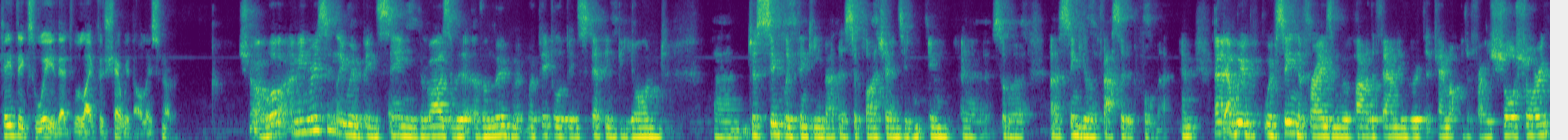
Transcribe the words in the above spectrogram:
key takeaways that you would like to share with our listeners? Sure. Well, I mean, recently we've been seeing the rise of a, of a movement where people have been stepping beyond um, just simply thinking about their supply chains in, in uh, sort of a, a, singular faceted format. And, and, yeah. and, we've, we've seen the phrase, and we were part of the founding group that came up with the phrase sure shoring,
